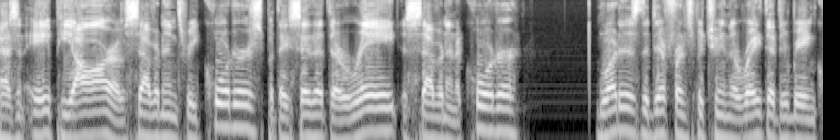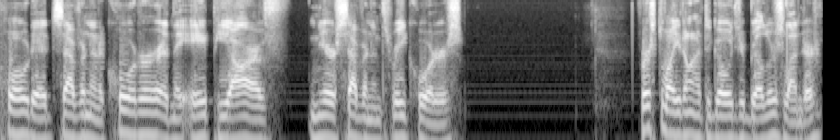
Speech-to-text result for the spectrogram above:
has an APR of seven and three quarters, but they say that their rate is seven and a quarter. What is the difference between the rate that they're being quoted, seven and a quarter, and the APR of near seven and three quarters? First of all, you don't have to go with your builder's lender.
